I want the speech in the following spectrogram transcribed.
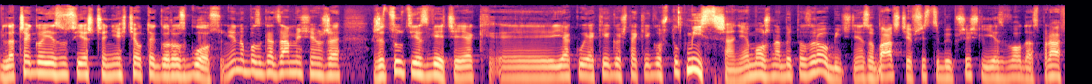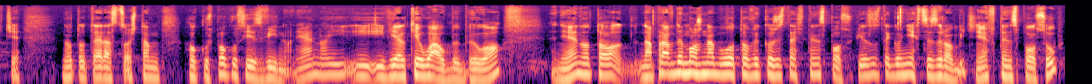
Dlaczego Jezus jeszcze nie chciał tego rozgłosu? Nie, no bo zgadzamy się, że, że cud jest, wiecie, jak, e, jak u jakiegoś takiego sztukmistrza, nie? Można by to zrobić, nie? Zobaczcie, wszyscy by przyszli, jest woda, sprawdźcie, no to teraz coś tam, hokus pokus, jest wino, nie? No i, i, i wielkie wow by było nie? no to naprawdę można było to wykorzystać w ten sposób. Jezus tego nie chce zrobić nie? w ten sposób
